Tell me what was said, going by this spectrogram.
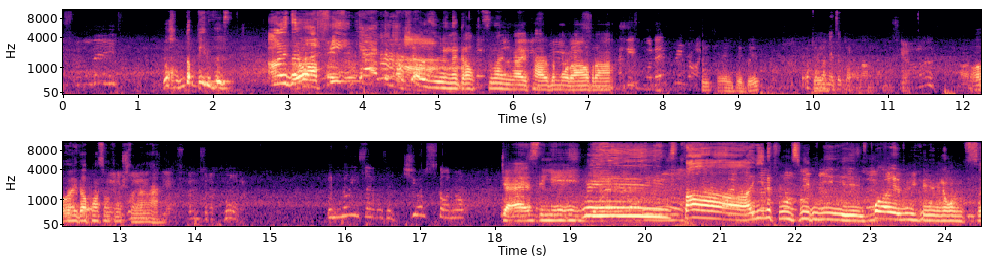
for the lead. Yok onda bir hız. Ayda. Rafinha. Aşağı üzerine kapısından kaytardım every right. Şey dedi. Ayda pas atmıştım ha. The noise levels have just gone up. Gəzdiyin. Biz da yeni transferimiz Bayern Münih'in oyuncusu.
